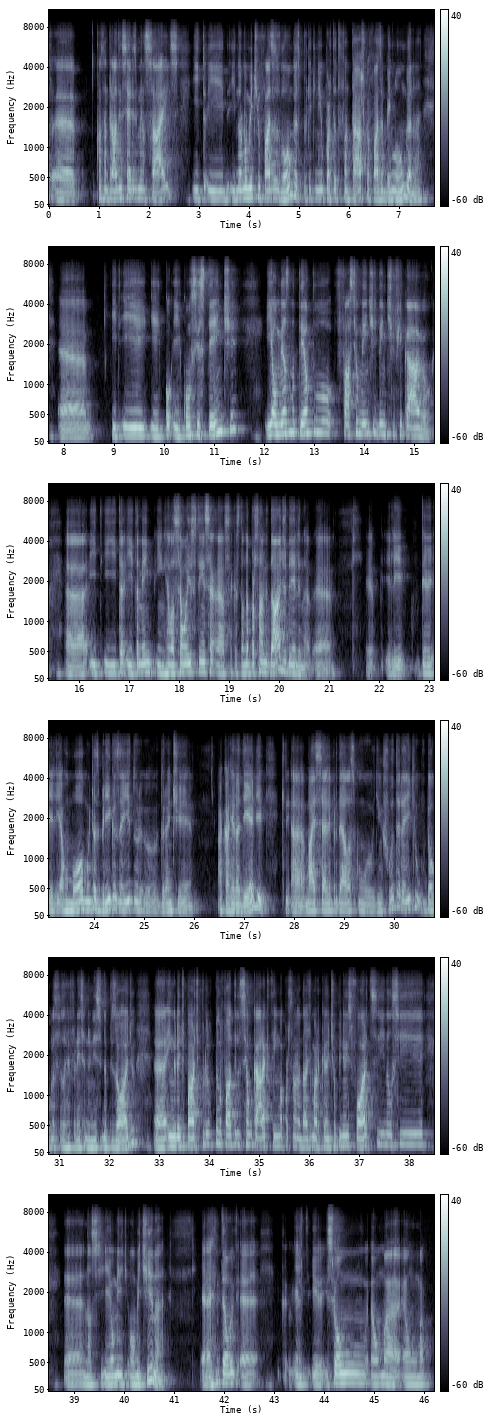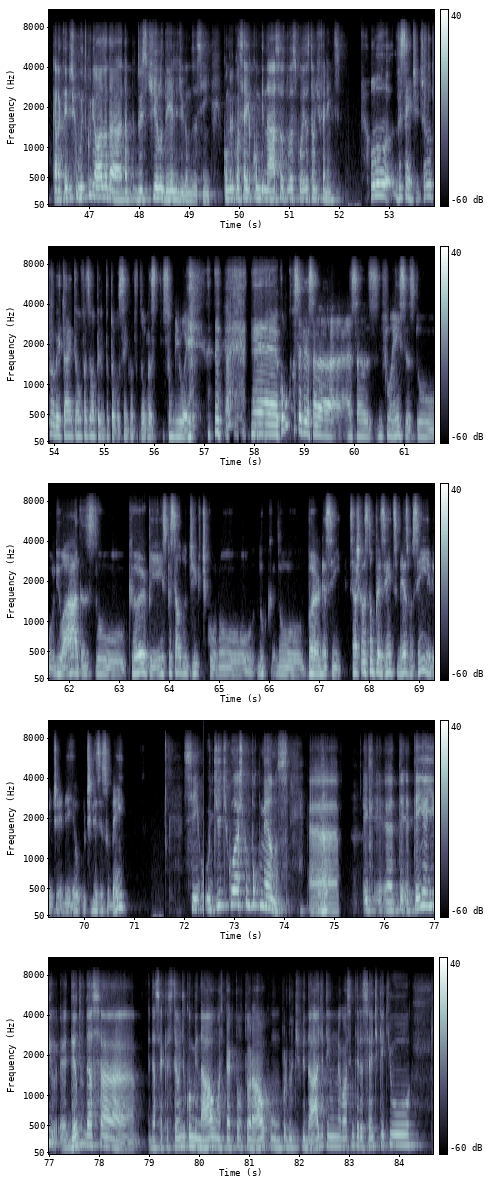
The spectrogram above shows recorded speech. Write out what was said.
concentrada em séries mensais e, e, e, normalmente em fases longas, porque que nem o Quarteto Fantástico, a fase é bem longa, né? É, e, e, e, consistente e ao mesmo tempo facilmente identificável. Uh, e, e, também em relação a isso tem essa, essa questão da personalidade dele, né? É, ele, ele arrumou muitas brigas aí durante a carreira dele, a mais célebre delas com o Jim Shooter aí, que o Douglas fez a referência no início do episódio, uh, em grande parte por, pelo fato dele ser um cara que tem uma personalidade marcante, opiniões fortes e não se é, não se omitir, né? É, então, é, ele, isso é, um, é, uma, é uma característica muito curiosa da, da, do estilo dele, digamos assim. Como ele consegue combinar essas duas coisas tão diferentes. Ô, Vicente, deixa eu aproveitar então e fazer uma pergunta para você enquanto o Douglas sumiu aí. é, como que você vê essa, essas influências do Neil Adams, do Kirby, em especial do Díctico no, no, no Burn, assim? Você acha que elas estão presentes mesmo, assim? Ele, ele utiliza isso bem? Sim, o Dítico acho que um pouco menos. É, uhum. Tem aí, é, dentro dessa dessa questão de combinar um aspecto autoral com produtividade, tem um negócio interessante que é que o,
